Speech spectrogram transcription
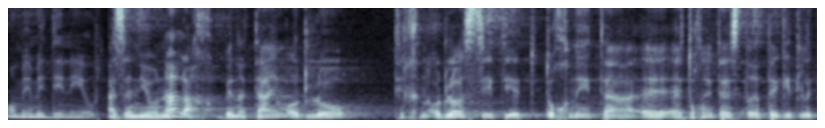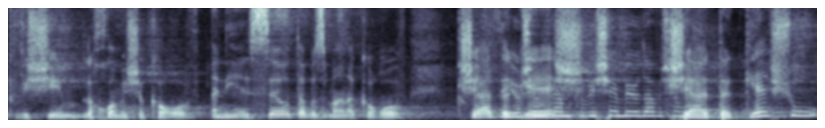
או ממדיניות. אז אני עונה לך, בינתיים עוד לא עוד לא עשיתי את תוכנית, אה, התוכנית האסטרטגית לכבישים לחומש הקרוב, אני אעשה אותה בזמן הקרוב, כשהדגש, כשהדגש הוא,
